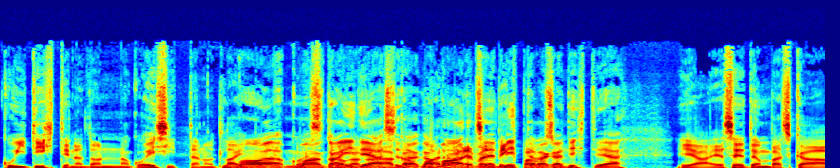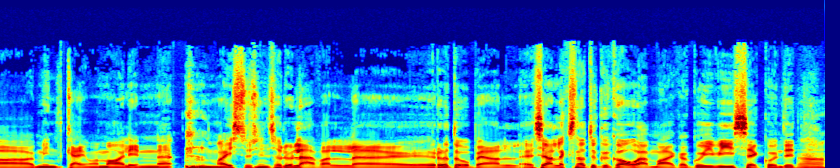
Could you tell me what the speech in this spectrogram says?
kui tihti nad on nagu esitanud live-publiku. ma, ma ka ei tea seda, aga ma arvan, et mitte väga tihti jah ja, ja see tõmbas ka mind käima, ma olin, ma istusin seal üleval äh, rõdu peal, seal läks natuke kauem aega kui viis sekundit ah.,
